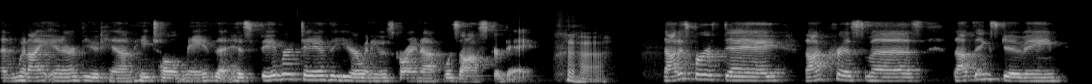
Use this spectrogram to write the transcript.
And when I interviewed him, he told me that his favorite day of the year when he was growing up was Oscar Day. not his birthday, not Christmas, not Thanksgiving.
